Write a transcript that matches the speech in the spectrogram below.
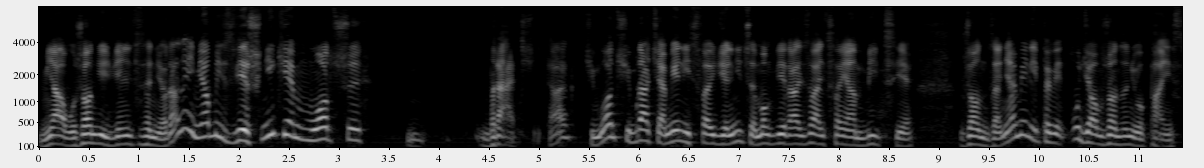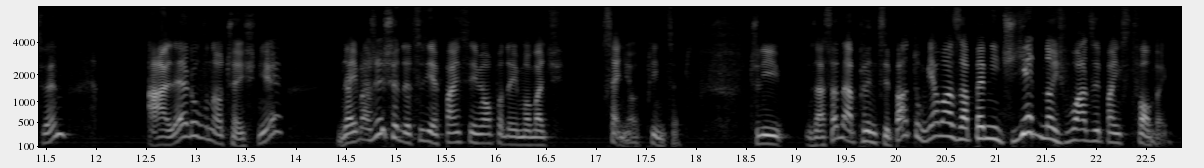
miał rządzić w dzielnicy senioralnej i miał być zwierzchnikiem młodszych braci, tak? Ci młodsi bracia mieli swoje dzielnice, mogli realizować swoje ambicje rządzenia, mieli pewien udział w rządzeniu państwem, ale równocześnie najważniejsze decyzje w państwie miał podejmować senior, princeps. Czyli zasada pryncypatu miała zapewnić jedność władzy państwowej.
